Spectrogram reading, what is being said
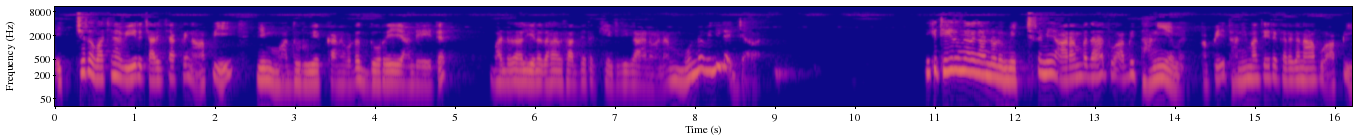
එච්චර වටින වීර චරිතයක් වෙන අපි මේ මధుරුවෙක් කනකොට දොරේ යඬේට බඩරා ලියන දහන සද්දයට කෙටිදි ගන්නවා නම් මොන විලි ලැජ්ජාවක්. ඒක තේරුම් අරගන්න ඕනේ මෙච්චර මේ ආරම්භ ධාතු අපි තනියම අපේ තනි මතයට කරගෙන ආපු අපි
